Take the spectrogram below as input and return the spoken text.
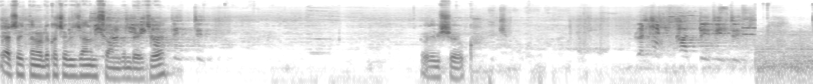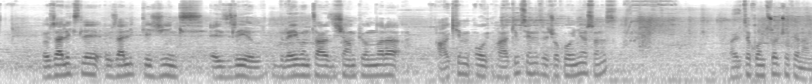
Gerçekten öyle kaçabileceğini mi sandın BC? Öyle bir şey yok. Özellikle özellikle Jinx, Ezreal, Draven tarzı şampiyonlara hakim oy- hakimseniz ve çok oynuyorsanız harita kontrol çok önemli.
